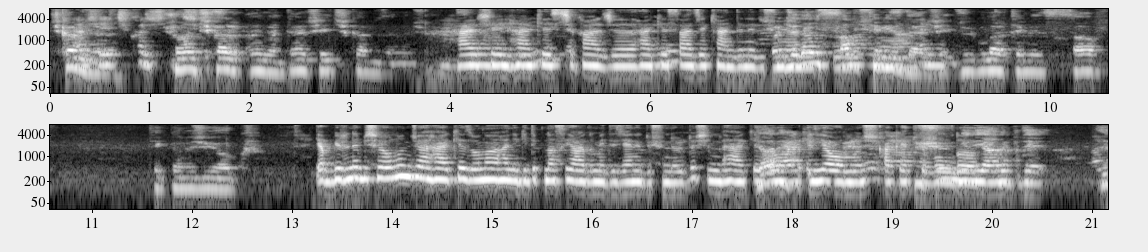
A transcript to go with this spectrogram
Çıkar Her şey çıkar işte. Şu an çıkar aynen her şey çıkar bize. şu an. Her şey herkes çıkarcı. Herkes Evet. sadece kendini düşünüyor. Önceden saf düşünüyor. temizdi her şey. Evet. Duygular temiz, saf. Teknoloji yok. Ya birine bir şey olunca herkes ona hani gidip nasıl yardım edeceğini düşünürdü. Şimdi herkes Yani "O herkes iyi olmuş, hak etti, Düşün buldu. bir yani bir de e,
